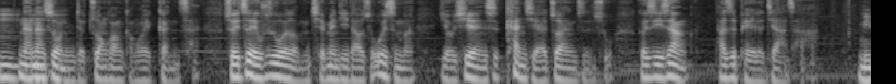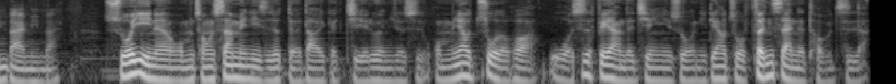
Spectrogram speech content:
嗯，那那时候你的状况可能会更惨。嗯。所以这也是为了我们前面提到说，为什么有些人是看起来赚指数，可实际上他是赔了价差。明白，明白。所以呢，我们从上面例子就得到一个结论，就是我们要做的话，我是非常的建议说，你一定要做分散的投资啊。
